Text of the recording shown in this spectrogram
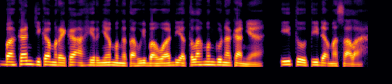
Bahkan jika mereka akhirnya mengetahui bahwa dia telah menggunakannya, itu tidak masalah.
